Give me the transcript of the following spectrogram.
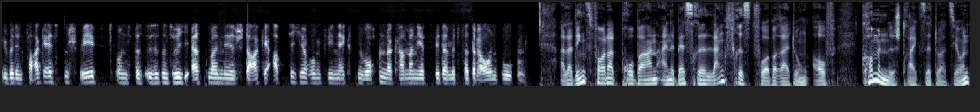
über den Fahrgästen schwebt. Und das ist jetzt natürlich erstmal eine starke Absicherung für die nächsten Wochen. Da kann man jetzt wieder mit Vertrauen buchen. Allerdings fordert ProBahn eine bessere Langfristvorbereitung auf kommende Streiksituationen.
